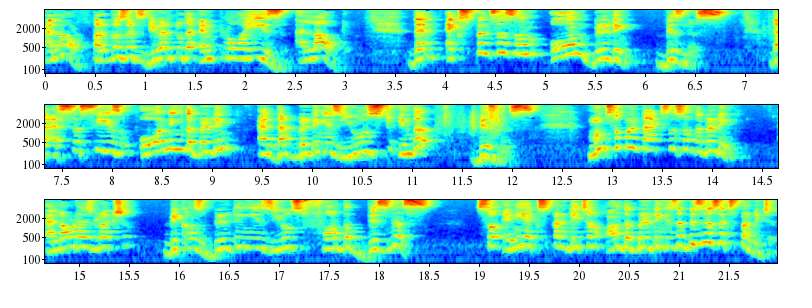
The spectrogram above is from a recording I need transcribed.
allowed. Perquisites given to the employees allowed. Then expenses on own building business. The assessee is owning the building and that building is used in the business. Municipal taxes of the building allowed as deduction because building is used for the business. So any expenditure on the building is a business expenditure.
